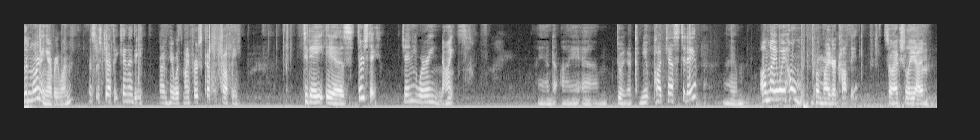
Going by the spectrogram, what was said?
Good morning, everyone. This is Jeffe Kennedy. I'm here with my first cup of coffee. Today is Thursday, January 9th, and I am doing a commute podcast today. I am on my way home from Writer Coffee. So, actually, I'm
